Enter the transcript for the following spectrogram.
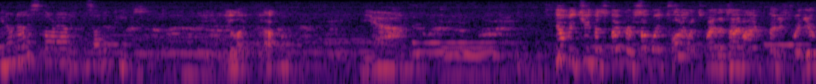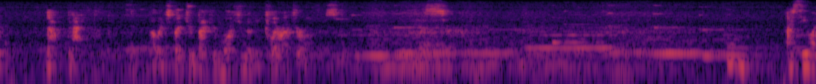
You know, not as thought out as this other piece. You like that one? Yeah. You'll be chief inspector of subway toilets by the time I'm finished with you. Now, pack up. I'll expect you back in Washington to clear out your office. Yes, sir. Hmm. I see why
